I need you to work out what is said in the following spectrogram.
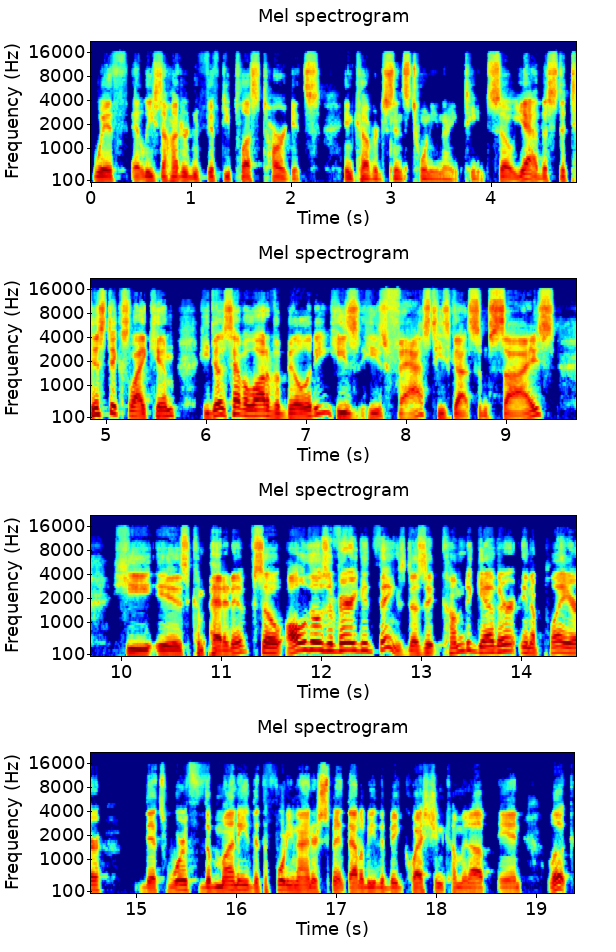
with at least 150 plus targets in coverage since 2019. So yeah, the statistics like him, he does have a lot of ability. He's he's fast, he's got some size, he is competitive. So all of those are very good things. Does it come together in a player that's worth the money that the 49ers spent? That'll be the big question coming up. And look,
